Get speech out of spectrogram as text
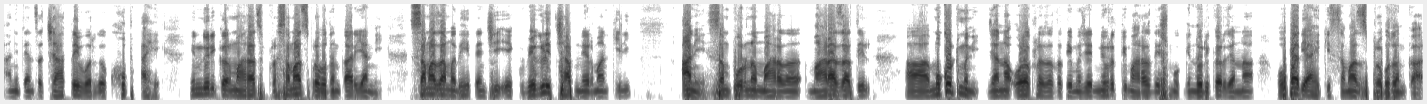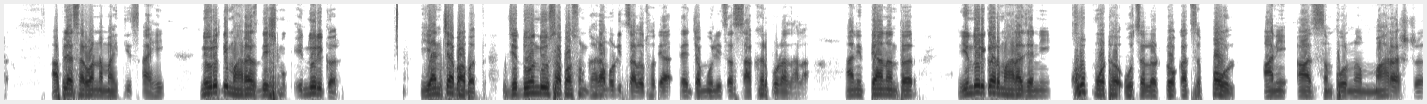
आणि त्यांचा चाहते वर्ग खूप आहे. इंदुरीकर महाराज प्र- समाज प्रबोधनकार यांनी समाजामध्ये त्यांची एक वेगळीच छाप निर्माण केली आणि संपूर्ण महाराजा महाराजातील मुकुटमणी ज्यांना ओळखलं जातं ते म्हणजे निवृत्ती महाराज देशमुख इंदोरीकर ज्यांना उपाधी आहे की समाज प्रबोधनकार. आपल्या सर्वांना माहितीच आहे निवृत्ती महाराज देशमुख इंदोरीकर यांच्याबाबत जे दोन दिवसापासून घडामोडी चालत होत्या त्यांच्या मुलीचा साखरपुडा झाला. आणि त्यानंतर इंदोरीकर महाराजांनी खूप मोठं उचललं टोकाचं पाऊल आणि आज संपूर्ण महाराष्ट्र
